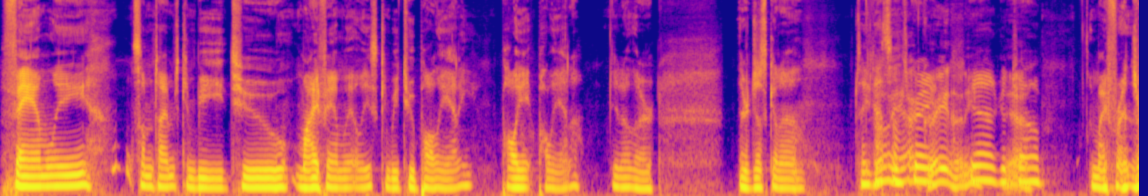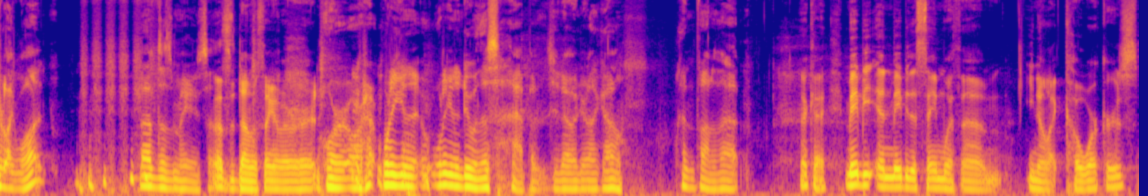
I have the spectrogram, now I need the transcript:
family sometimes can be too my family at least can be too Pollyanna. Poly, Pollyanna. You know, they're they're just gonna say that Oh, sounds yeah, great. great, honey. Yeah, good Yeah. job. And my friends are like, What? that doesn't make any sense. That's the dumbest thing I've ever heard. or or what are you gonna what are you gonna do when this happens? You know, and you're like, Oh, hadn't thought of that. Okay, maybe and maybe the same with um, you know, like coworkers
